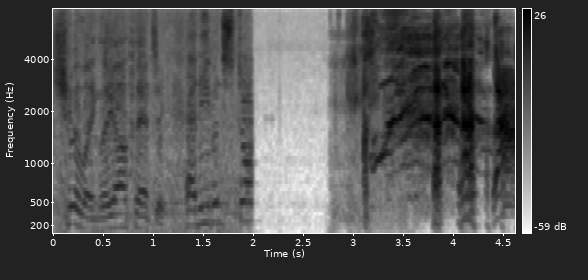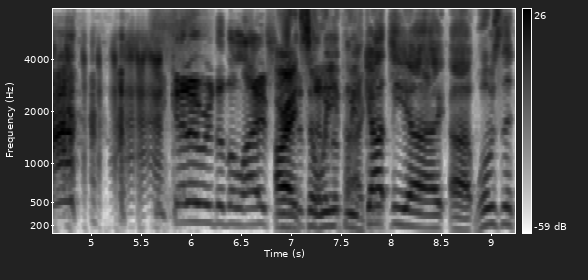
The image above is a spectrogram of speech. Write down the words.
Chillingly authentic, and even star. Get over to the live. All right, so we we've got the uh, uh, what was the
